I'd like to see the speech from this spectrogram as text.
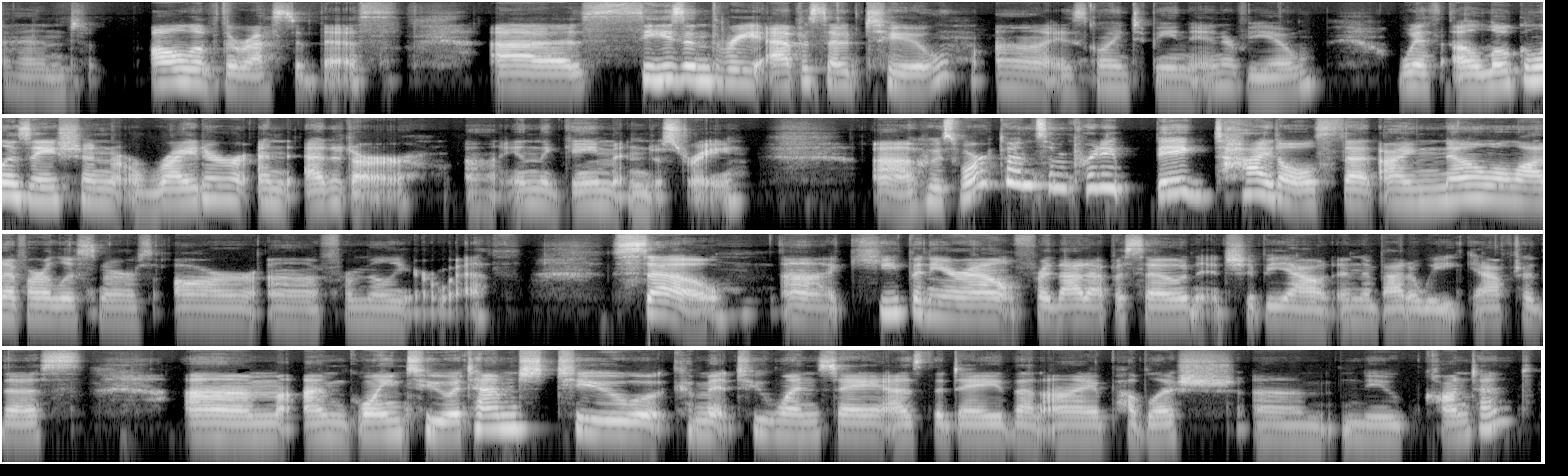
and all of the rest of this. Uh, season three, episode two, uh, is going to be an interview with a localization writer and editor uh, in the game industry. Uh, who's worked on some pretty big titles that I know a lot of our listeners are uh, familiar with. So uh, keep an ear out for that episode. It should be out in about a week after this. Um, I'm going to attempt to commit to Wednesday as the day that I publish um, new content.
